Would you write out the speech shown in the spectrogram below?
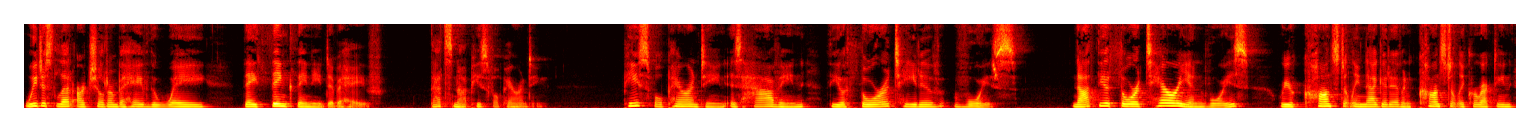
we just let our children behave the way they think they need to behave. That's not peaceful parenting. Peaceful parenting is having the authoritative voice, not the authoritarian voice where you're constantly negative and constantly correcting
